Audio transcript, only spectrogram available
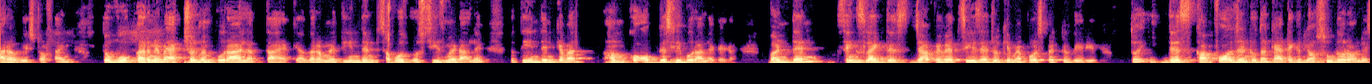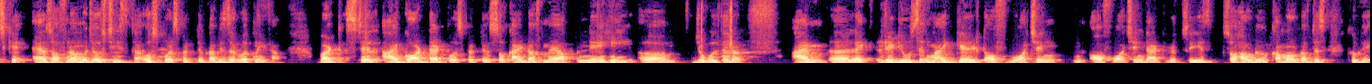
are a waste of time तो वो करने में एक्चुअल में बुरा लगता है कि अगर हमने तीन दिन सपोज़ उस चीज़ में डाले तो तीन दिन के बाद हमको ऑब्वियसली बुरा लगेगा but then things like this जहाँ पे वेब सीरीज़ है जो कि मैं पर्सपेक्टिव दे रही है तो this falls into the category of pseudo knowledge के एज ऑफ़ नाउ मुझे उस चीज़ का उस पर्सपेक्टिव का भी ज़रूरत नहीं था but still I got that perspective so kind of मैं अपने ही uh, जो बोलते हैं ना I'm uh, like reducing my guilt of watching of watching that web series. So how do you come out of this? Because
